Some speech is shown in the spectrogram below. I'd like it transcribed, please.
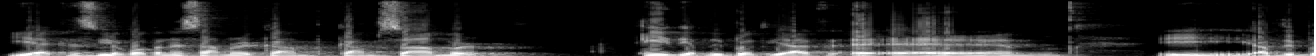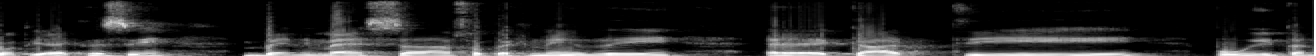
η έκθεση λεγόταν Summer Camp, Camp Summer. Ήδη από την πρώτη, ε, ε, ε, η, από την πρώτη έκθεση μπαίνει μέσα στο παιχνίδι κάτι που, ήταν,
